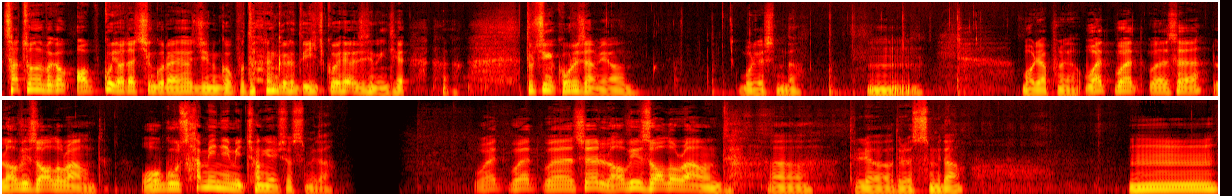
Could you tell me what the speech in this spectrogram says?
4,500억 없고 여자친구랑 헤어지는 것보다는 그래도 잊고 헤어지는 게. 둘 중에 고르자면. 모르겠습니다. 음. 머리 아프네요. Wet, wet, wet의 Love is all around. 5932님이 청해 주셨습니다. Wet, wet, wet의 Love is all around. 아, 들려드렸습니다. 음.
